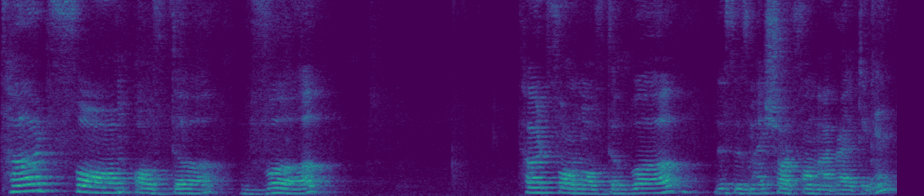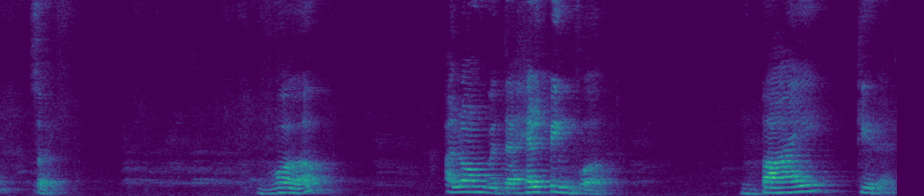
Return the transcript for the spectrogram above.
third form of the verb. Third form of the verb. This is my short form I'm writing in. Sorry. Verb along with the helping verb. By Kiran.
